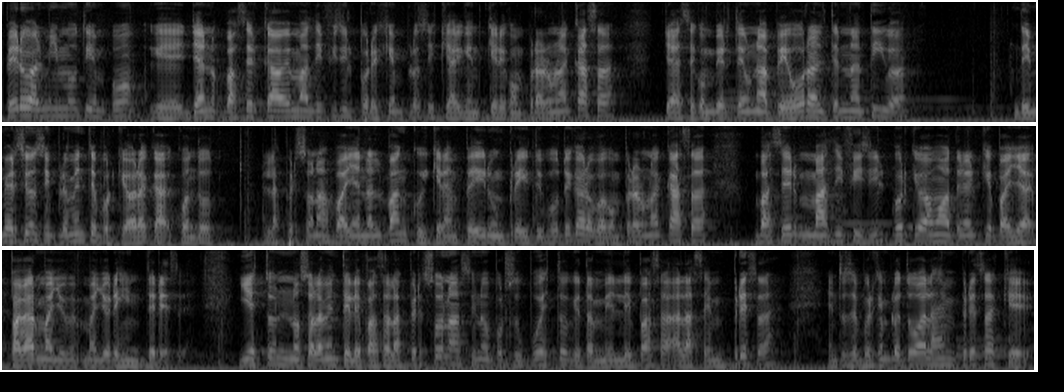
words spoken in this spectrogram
pero al mismo tiempo eh, ya va a ser cada vez más difícil, por ejemplo, si es que alguien quiere comprar una casa, ya se convierte en una peor alternativa de inversión simplemente porque ahora cuando las personas vayan al banco y quieran pedir un crédito hipotecario para comprar una casa, va a ser más difícil porque vamos a tener que pagar mayores intereses. Y esto no solamente le pasa a las personas, sino por supuesto que también le pasa a las empresas. Entonces, por ejemplo, todas las empresas que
